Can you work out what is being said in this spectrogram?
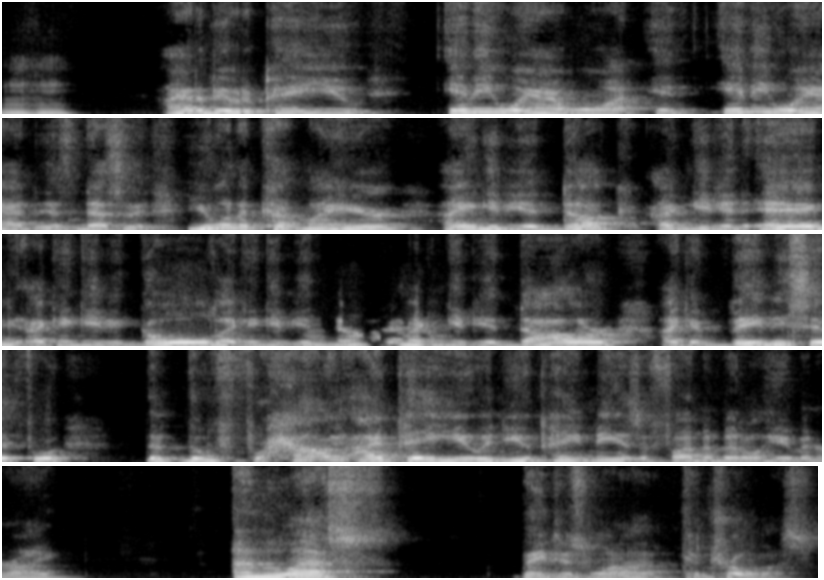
Hmm I got to be able to pay you any way I want in any way I, is necessary. You want to cut my hair? I can give you a duck. I can give you an egg. I can give you gold. I can give you a Mhm. dime. I can give you a dollar. I can babysit for the, the for how I pay you and you pay me is a fundamental human right, unless they just want to control us.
